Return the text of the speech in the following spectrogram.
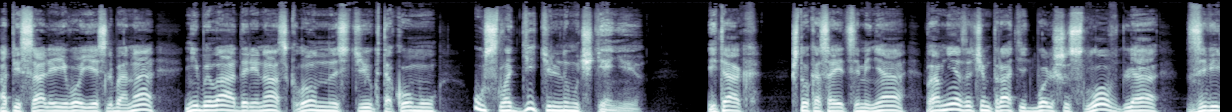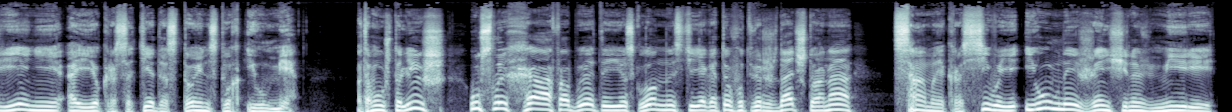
описали его, если бы она не была одарена склонностью к такому усладительному чтению. Итак, что касается меня, вам незачем тратить больше слов для заверения о ее красоте, достоинствах и уме, потому что лишь услыхав об этой ее склонности, я готов утверждать, что она самая красивая и умная женщина в мире,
